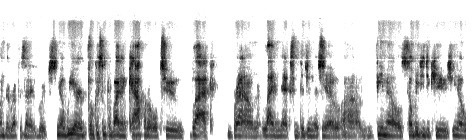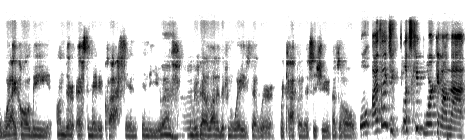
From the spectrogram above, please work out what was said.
underrepresented groups. You know, we are focused on providing capital to Black, brown, Latinx, indigenous, you know, um, females, LGBTQs, you know, what I call the underestimated class in, in the US. Mm-hmm. And we've got a lot of different ways that we're we're tackling this issue as a whole. Well, I'd like to let's keep working on that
